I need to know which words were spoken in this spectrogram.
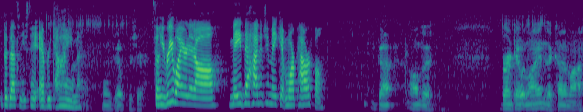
But that's what you say every time. Won't get out for sure. So he rewired it all. Made the. How did you make it more powerful? Got all the burnt out lines. I cut them off.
